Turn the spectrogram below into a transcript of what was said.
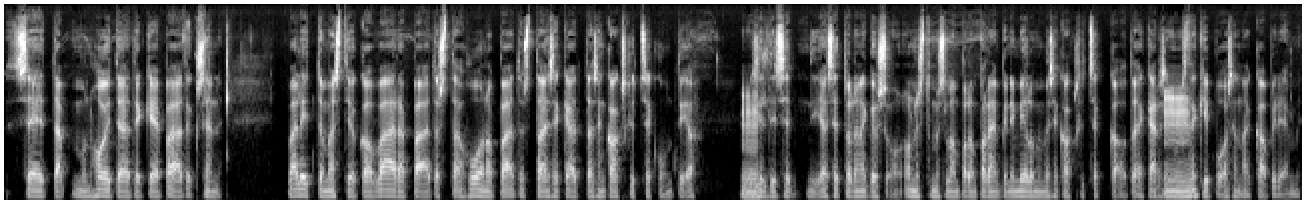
se, että mun hoitaja tekee päätöksen välittömästi, joka on väärä päätös tai huono päätös, tai se käyttää sen 20 sekuntia, mm. ja, silti se, ja se todennäköisesti onnistumisella on paljon parempi, niin mieluummin se 20 sekkaa ja kärsii mm. sitä kipua sen aikaa pidemmin.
